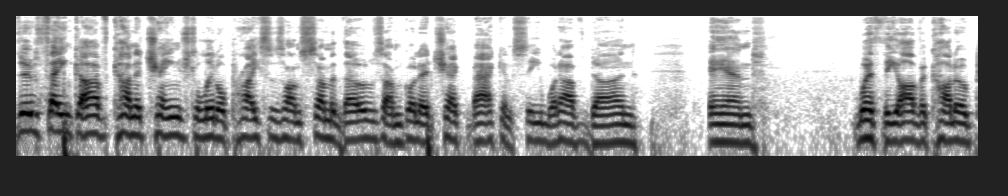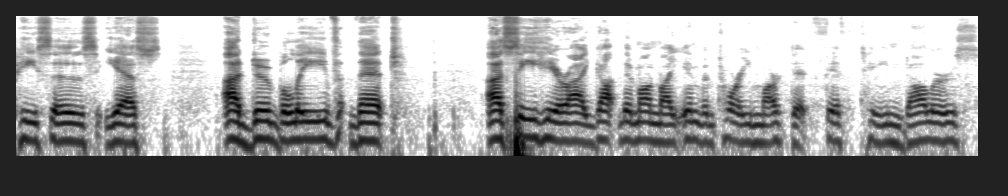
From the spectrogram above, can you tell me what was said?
do think i've kind of changed a little prices on some of those i'm going to check back and see what i've done and with the avocado pieces yes I do believe that I see here I got them on my inventory marked at $15.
